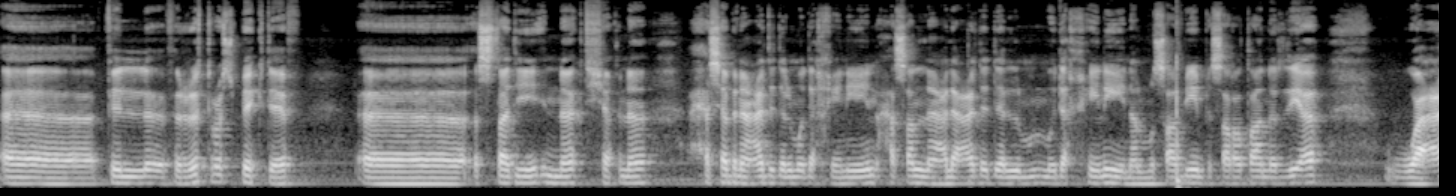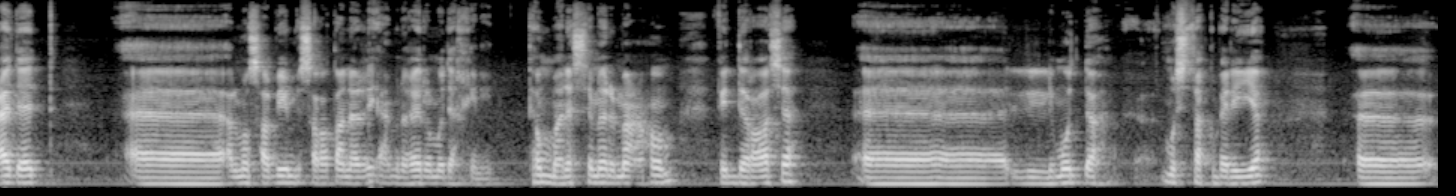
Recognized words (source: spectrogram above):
في ال في الريتروسبكتيف استدي ان اكتشفنا حسبنا عدد المدخنين حصلنا على عدد المدخنين المصابين بسرطان الرئة وعدد المصابين بسرطان الرئة من غير المدخنين. ثم نستمر معهم في الدراسة آه، لمدة مستقبلية آه،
